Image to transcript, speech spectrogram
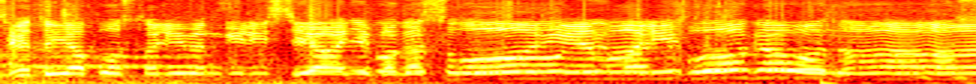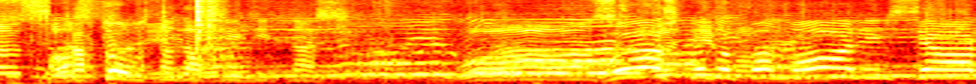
Святые апостоли, евангелистяне, богословие, моли Бога о нас. Автобус надо светить нас. Господи, Господу помолимся!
